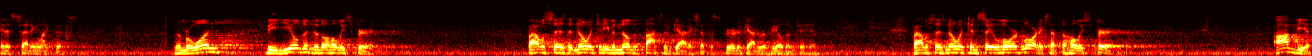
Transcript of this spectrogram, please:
in a setting like this. Number one, be yielded to the Holy Spirit. Bible says that no one can even know the thoughts of God except the Spirit of God reveal them to him. Bible says no one can say Lord, Lord except the Holy Spirit. Obvious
